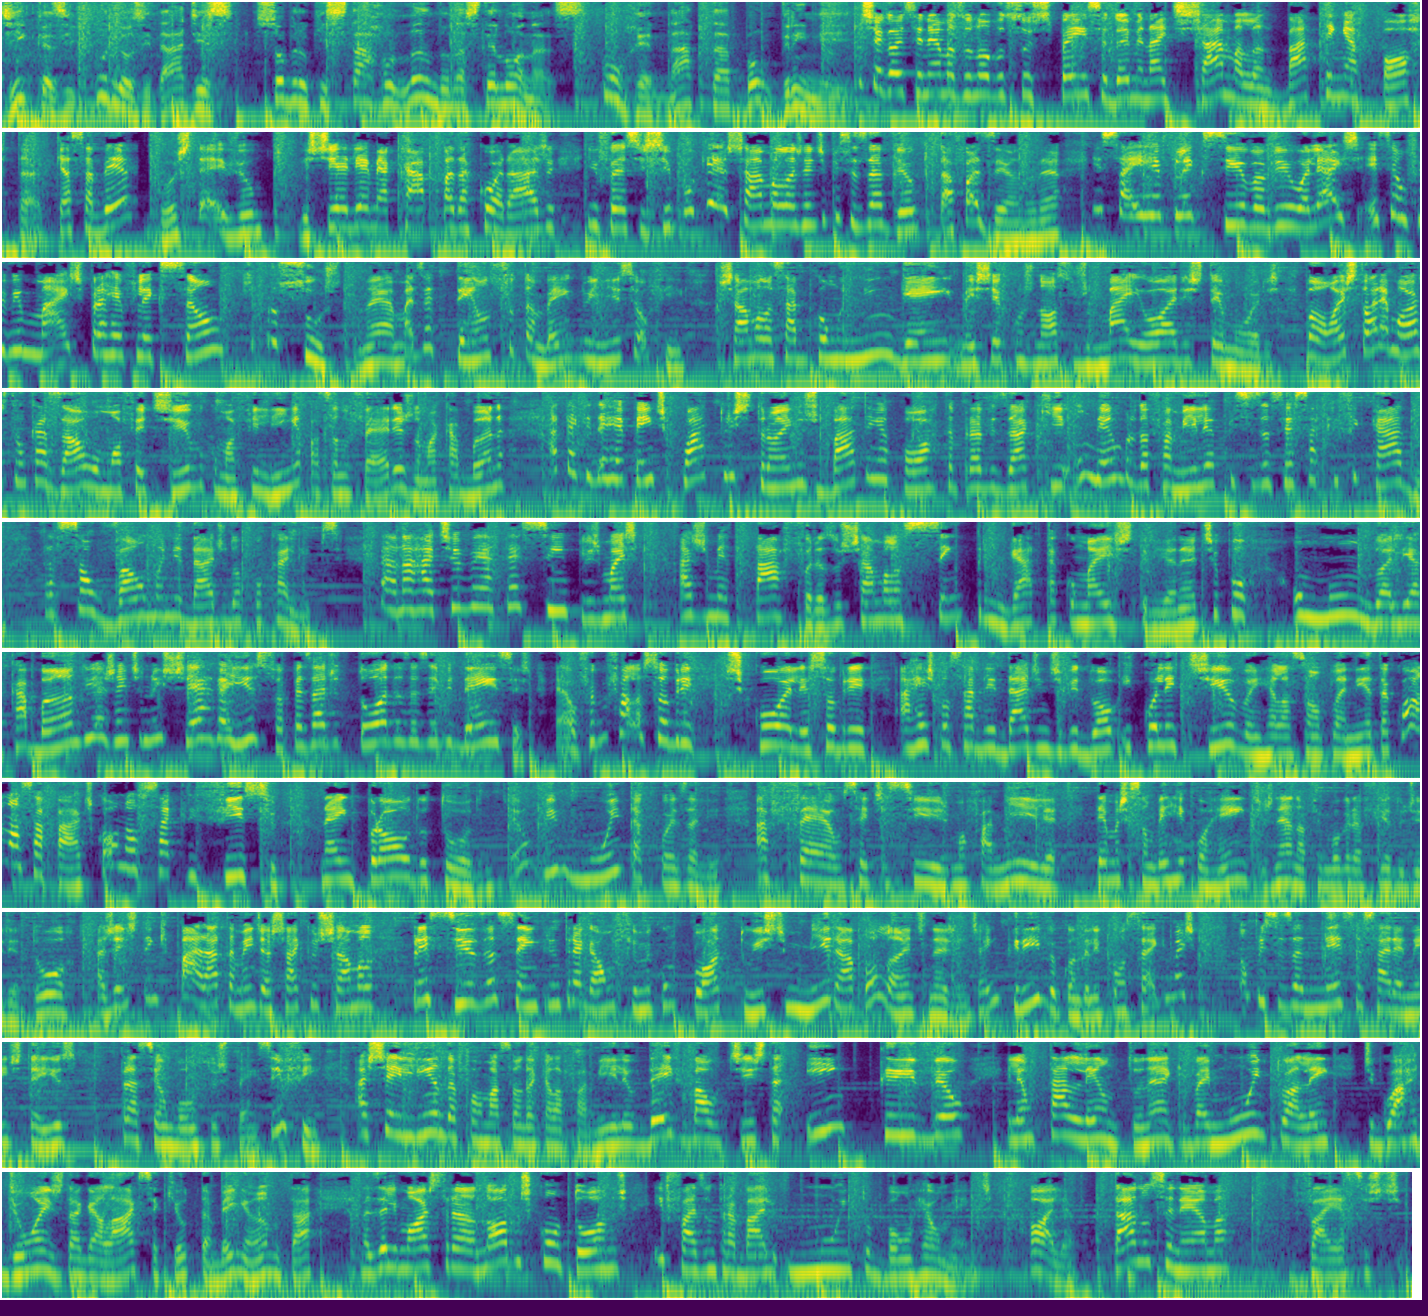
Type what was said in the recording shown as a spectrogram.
Dicas e curiosidades sobre o que está rolando nas telonas, com Renata Boldrini. Chegou aos cinemas o novo suspense do M. Night Shyamalan, Batem a Porta. Quer saber? Gostei, viu? Vesti ali a minha capa da coragem e fui assistir porque Shyamalan a gente precisa ver o que tá fazendo, né? E sair reflexiva, viu? Aliás, esse é um filme mais para reflexão que pro susto, né? Mas é tenso também do início ao fim. Shyamalan sabe como ninguém mexer com os nossos maiores temores. Bom, a história mostra um casal homoafetivo com uma uma filhinha passando férias numa cabana, até que de repente quatro estranhos batem a porta para avisar que um membro da família precisa ser sacrificado para salvar a humanidade do apocalipse. A narrativa é até simples, mas as metáforas o Shyamalan sempre engata com maestria, né? Tipo, o mundo ali acabando e a gente não enxerga isso, apesar de todas as evidências. É, o filme fala sobre escolhas, sobre a responsabilidade individual e coletiva em relação ao planeta. Qual a nossa parte? Qual o nosso sacrifício né, em prol do todo? Eu vi muita coisa ali. A fé, o ceticismo, a família, temas que são bem recorrentes, né, na filmografia do diretor. A gente tem que parar também de achar que o Shyamalan precisa sempre entregar um filme com plot twist mirabolante, né, gente? É incrível quando ele consegue, mas não precisa necessariamente ter isso para ser um bom suspense. Enfim, achei linda a formação daquela família. O Dave Bautista, incrível. Ele é um talento, né, que vai muito além de Guardiões da Galáxia, que eu também amo, tá? Mas ele mostra novos contornos e faz um trabalho muito bom realmente. Olha, tá no cinema, vai assistir.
